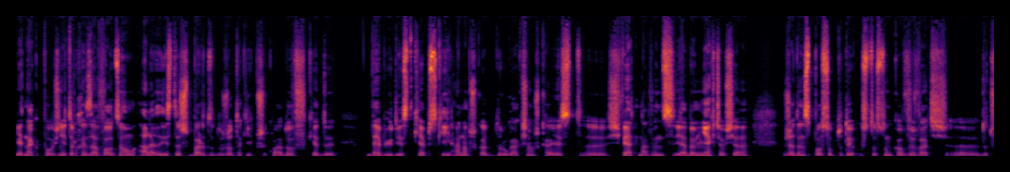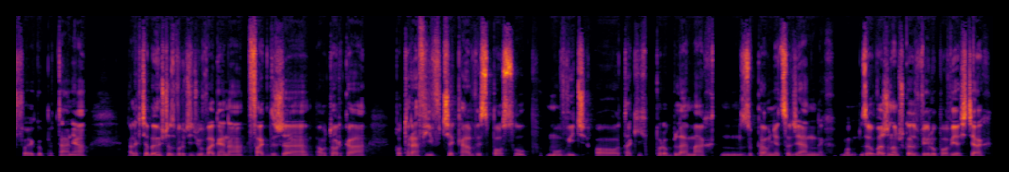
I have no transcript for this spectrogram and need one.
jednak później trochę zawodzą, ale jest też bardzo dużo takich przykładów, kiedy debiut jest kiepski, a na przykład druga książka jest e, świetna, więc ja bym nie chciał się w żaden sposób tutaj ustosunkowywać do Twojego pytania, ale chciałbym jeszcze zwrócić uwagę na fakt, że autorka potrafi w ciekawy sposób mówić o takich problemach mm, zupełnie codziennych. Bo zauważę na przykład w wielu powieściach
